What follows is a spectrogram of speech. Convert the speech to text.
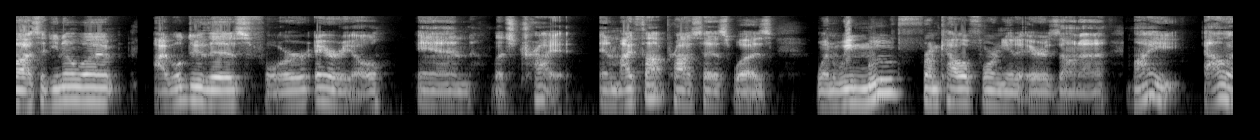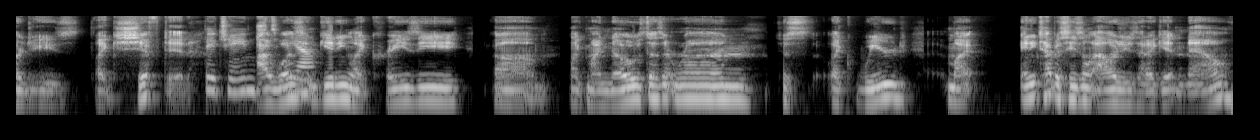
I said, you know what? I will do this for Ariel and let's try it. And my thought process was when we moved from California to Arizona, my allergies like shifted. They changed. I wasn't Yeah. getting like crazy, um, like my nose doesn't run, just like weird. My any type of seasonal allergies that I get now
